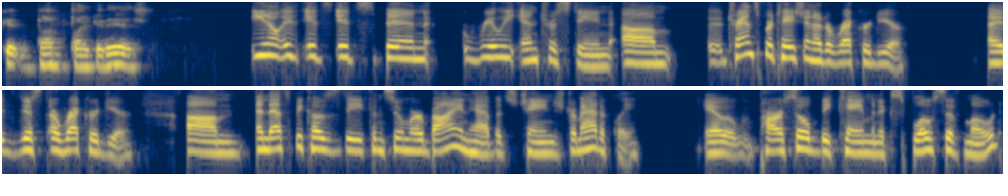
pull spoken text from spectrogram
getting bumped like it is? You know, it, it's it's been really interesting. Um, transportation had a record year. Uh, just a record year. Um, and that's because the consumer buying habits changed dramatically. You know, parcel became an explosive mode.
